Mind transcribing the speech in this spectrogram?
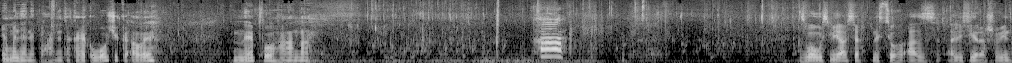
І в мене непогана, така як у Вовчика, але непогана. А! З Вову сміявся не з цього, а з Аліфіра, що він.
